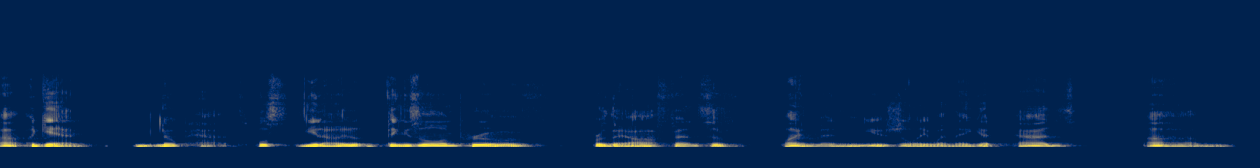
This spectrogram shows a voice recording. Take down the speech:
Uh, again, no pads. Well, you know, things will improve for the offensive linemen usually when they get pads. Um,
